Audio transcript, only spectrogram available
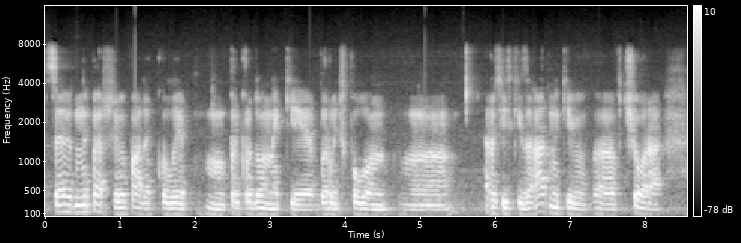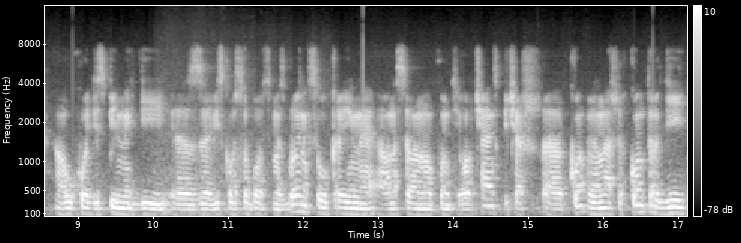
Це не перший випадок, коли прикордонники беруть в полон російських загарбників. Е, Вчора е, у ході спільних дій е, з військовослужбовцями збройних сил України в населеному пункті Вовчанськ під час наших контрдій,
